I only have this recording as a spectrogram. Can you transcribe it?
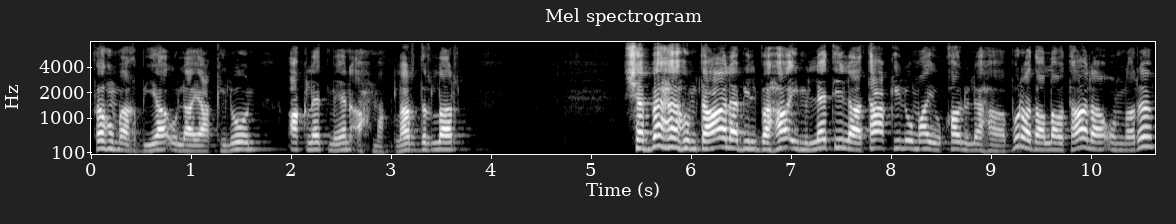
Fehum agbiya'u la yaqilun. Akletmeyen ahmaklardırlar. Şebbehehum Teala bil behaim leti la taqilu ma yuqalu leha. Burada Allahu Teala onları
